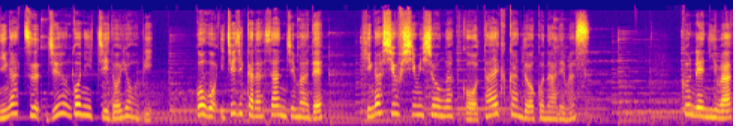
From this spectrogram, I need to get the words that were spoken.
2月15日土曜日午後1時から3時まで東伏見小学校体育館で行われます。訓練には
